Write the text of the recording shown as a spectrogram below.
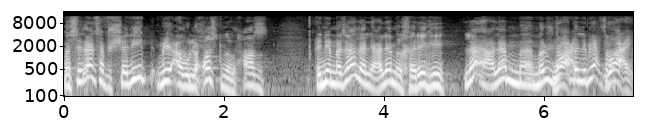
بس للأسف الشديد أو لحسن الحظ إن ما زال الإعلام الخارجي لا إعلام ملوش دعوة وعي باللي بيحصل. وعي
